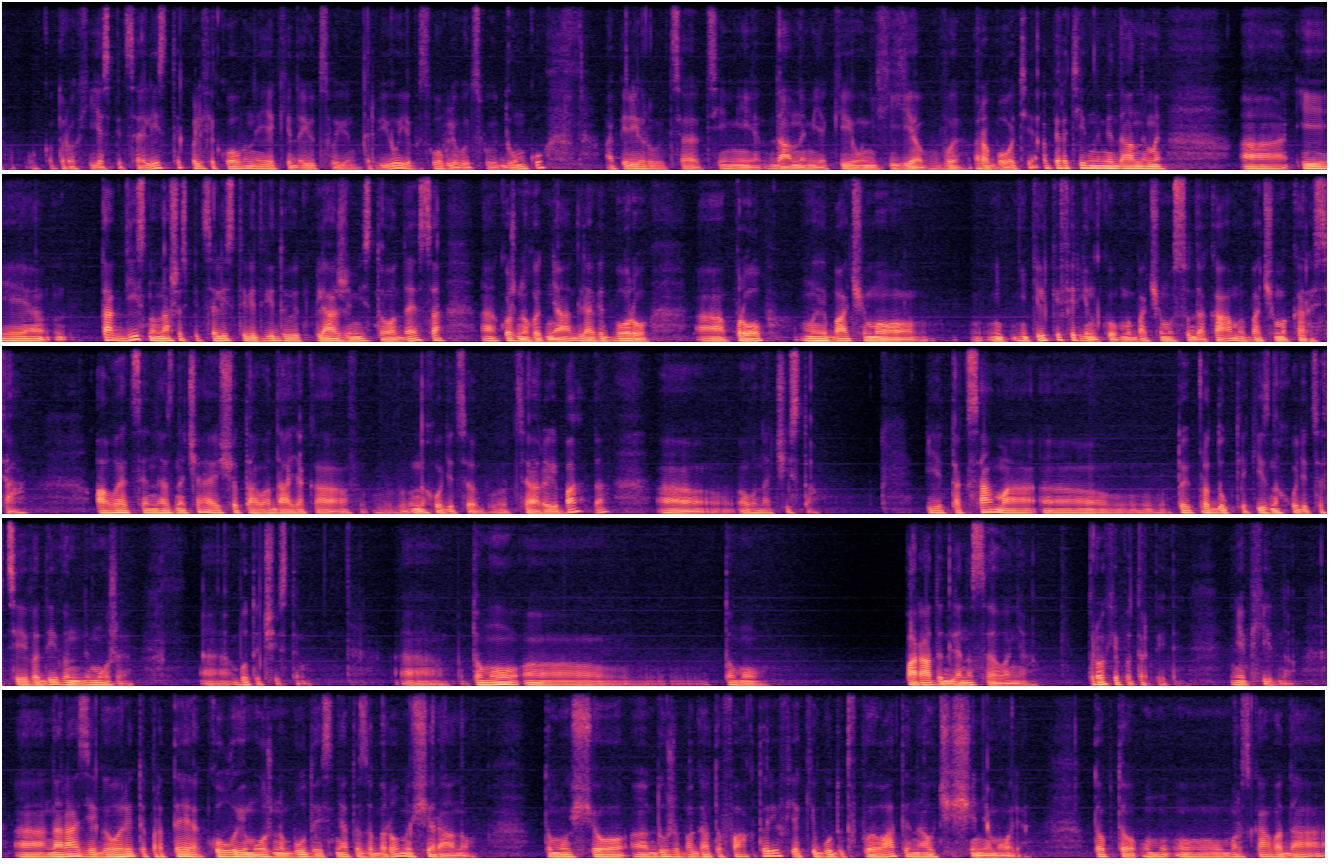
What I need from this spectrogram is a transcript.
у є спеціалісти кваліфіковані, які дають свої інтерв'ю і висловлюють свою думку оперуються тими даними, які у них є в роботі, оперативними даними. А, і так дійсно наші спеціалісти відвідують пляжі міста Одеса кожного дня для відбору проб. Ми бачимо не тільки фірінку, ми бачимо судака, ми бачимо карася. Але це не означає, що та вода, яка знаходиться, ця риба, да, вона чиста. І так само е, той продукт, який знаходиться в цій воді, він не може е, бути чистим. Е, тому, тому поради для населення трохи потерпіти необхідно. Наразі говорити про те, коли можна буде зняти заборону, ще рано. Тому що дуже багато факторів, які будуть впливати на очищення моря. Тобто морська вода,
